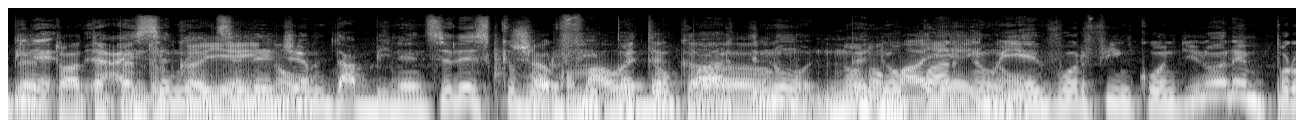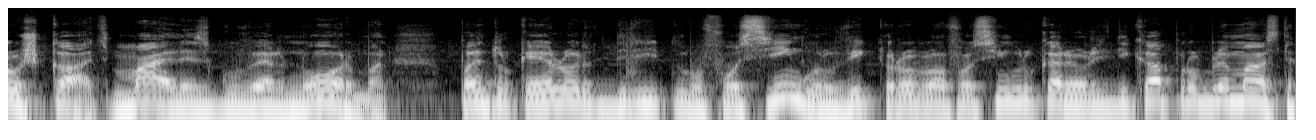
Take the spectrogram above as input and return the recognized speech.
Bine, de toate hai pentru să că ne ei înțelegem, nu. dar bineînțeles că Și vor acum fi pe uite de o că parte, nu, nu pe de o numai parte ei, nu, nu. ei vor fi în continuare împroșcați, mai ales guvernul Orban, pentru că el a fost singurul, Victor Orban a fost singurul care a ridicat problema asta.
